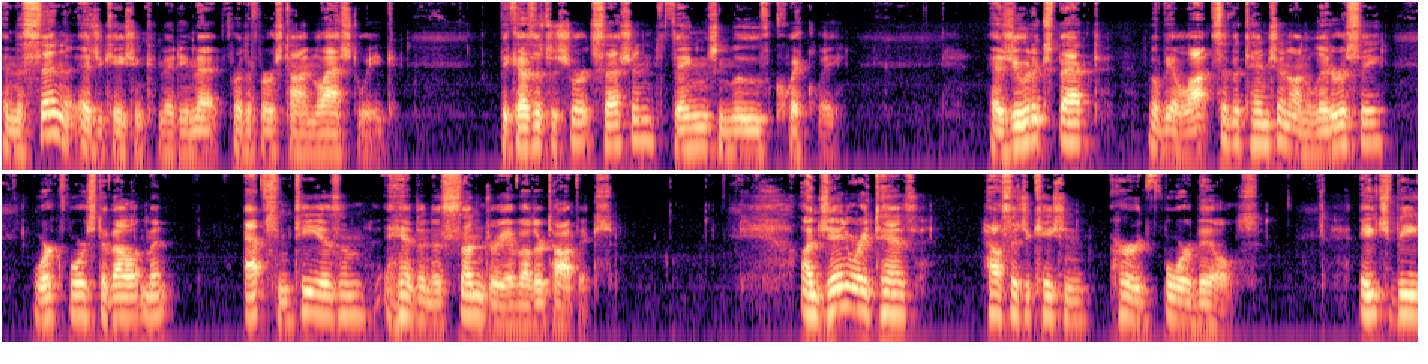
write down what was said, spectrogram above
and the Senate Education Committee met for the first time last week. Because it's a short session, things move quickly. As you would expect, there'll be lots of attention on literacy, workforce development, absenteeism, and a sundry of other topics. On January 10th, House Education heard four bills. HB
